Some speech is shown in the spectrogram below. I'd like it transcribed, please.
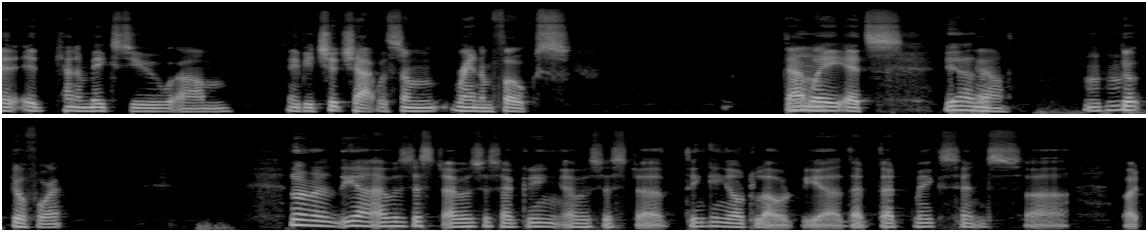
it, it kind of makes you um, maybe chit chat with some random folks. That Hmm. way, it's yeah yeah. hmm Go go for it. No, no, yeah, I was just, I was just agreeing. I was just uh, thinking out loud. Yeah, that that makes sense. Uh, but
